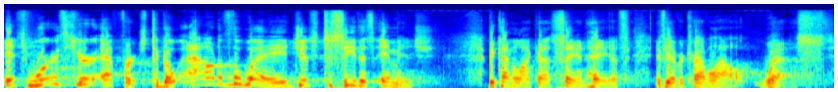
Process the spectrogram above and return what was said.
it's worth your efforts to go out of the way just to see this image. Be kind of like us saying, hey, if, if you ever travel out west,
